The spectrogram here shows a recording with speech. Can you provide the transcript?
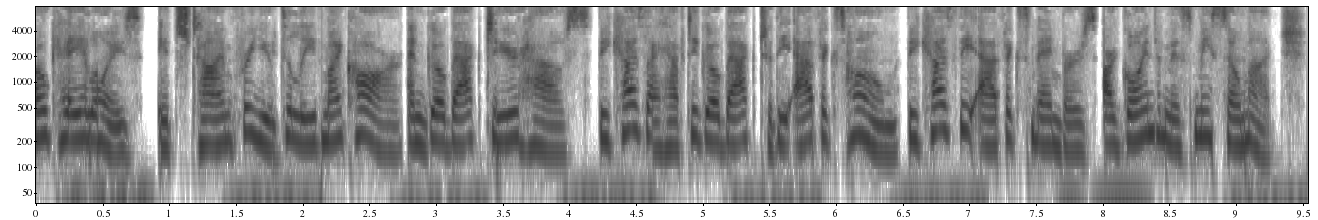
Okay Eloise, it's time for you to leave my car and go back to your house because I have to go back to the Affix home because the Affix members are going to miss me so much.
